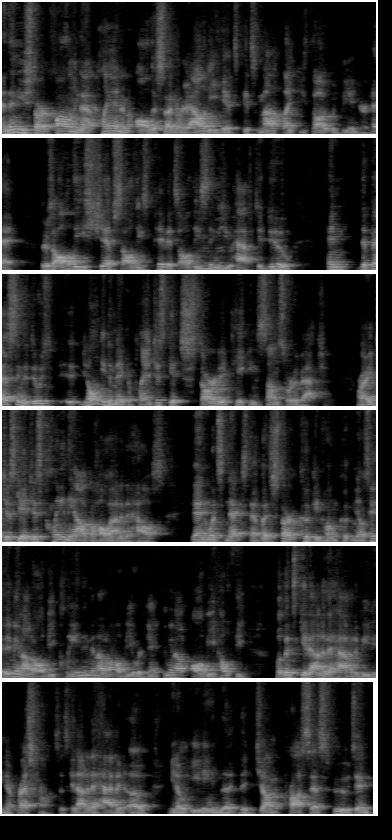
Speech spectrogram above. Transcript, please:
and then you start following that plan, and all of a sudden reality hits. It's not like you thought it would be in your head. There's all these shifts, all these pivots, all these mm-hmm. things you have to do. And the best thing to do is you don't need to make a plan. Just get started taking some sort of action, right? Just get just clean the alcohol out of the house. Then what's next step? Let's start cooking home cooked meals. Hey, they may not all be clean, they may not all be organic, they may not all be healthy, but let's get out of the habit of eating at restaurants. Let's get out of the habit of you know eating the the junk processed foods. And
